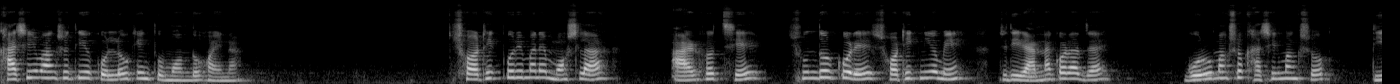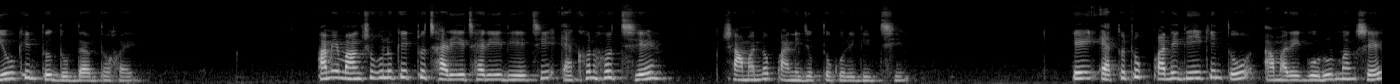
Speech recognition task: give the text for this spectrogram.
খাসির মাংস দিয়ে করলেও কিন্তু মন্দ হয় না। সঠিক পরিমাণে মশলা আর হচ্ছে সুন্দর করে সঠিক নিয়মে যদি রান্না করা যায়, গরুর মাংস, খাসির মাংস দিয়েও কিন্তু দুর্দান্ত হয়। আমি মাংসগুলোকে একটু ছাড়িয়ে ছাড়িয়ে দিয়েছি। এখন হচ্ছে সামান্য পানি যুক্ত করে দিচ্ছি। এই এতটুক পানি দিয়ে কিন্তু আমার এই গরুর মাংসের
